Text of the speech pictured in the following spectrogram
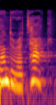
under attack.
